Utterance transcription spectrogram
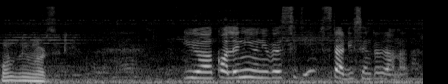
কোন university colony university study centre Ranaghat.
